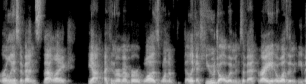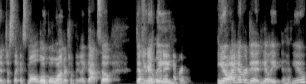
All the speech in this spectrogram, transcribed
earliest events that like yeah i can remember was one of like a huge all women's event right it wasn't even just like a small local one or something like that so definitely you know, I never did. Haley, have you?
